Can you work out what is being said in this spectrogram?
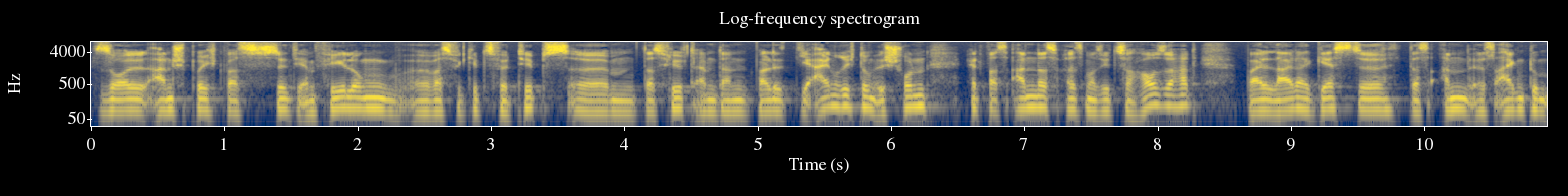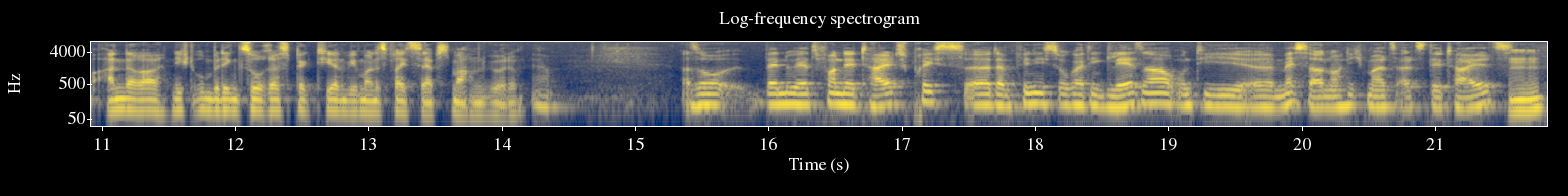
soll, anspricht, was sind die Empfehlungen, was gibt es für Tipps. Ähm, das hilft einem dann, weil die Einrichtung ist schon etwas anders, als man sie zu Hause hat, weil leider Gäste das, das Eigentum anderer nicht unbedingt so respektieren, wie man es vielleicht selbst machen würde. Ja. Also wenn du jetzt von Details sprichst, äh, dann finde ich sogar die Gläser und die äh, Messer noch nicht mal als Details. Mhm.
